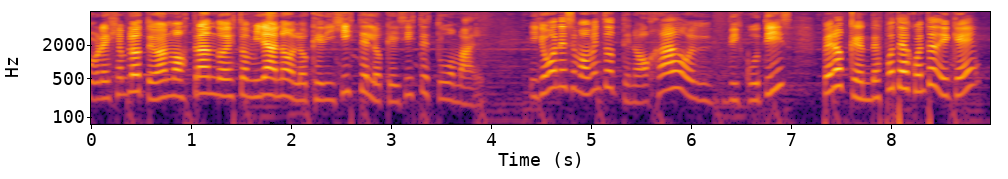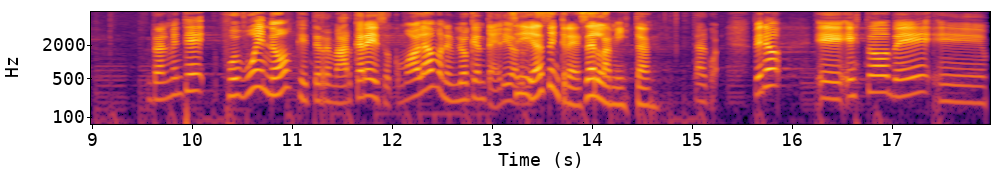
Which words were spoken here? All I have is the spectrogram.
por ejemplo, te van mostrando esto, mira, no, lo que dijiste, lo que hiciste estuvo mal. Y que vos en ese momento te enojas o discutís, pero que después te das cuenta de que realmente fue bueno que te remarcara eso, como hablábamos en el bloque anterior. Sí, hacen crecer la amistad. Tal cual. Pero eh, esto de, eh,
